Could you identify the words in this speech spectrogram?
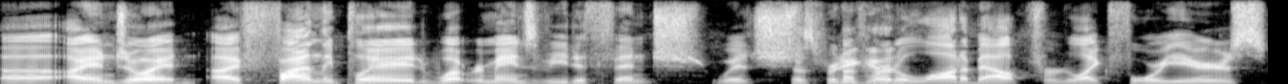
uh, I enjoyed. I finally played What Remains of Edith Finch, which That's pretty I've heard a lot about for like four years.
